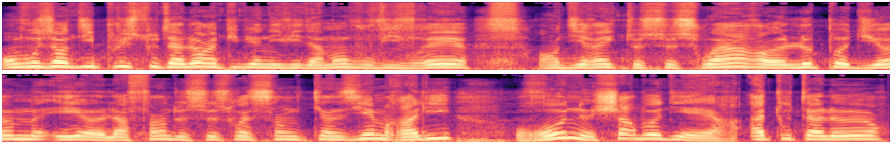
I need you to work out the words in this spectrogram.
On vous en dit plus tout à l'heure. Et puis, bien évidemment, vous vivrez en direct ce soir euh, le podium et la fin de ce 75e rallye Rhône-Charbonnière. A tout à l'heure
